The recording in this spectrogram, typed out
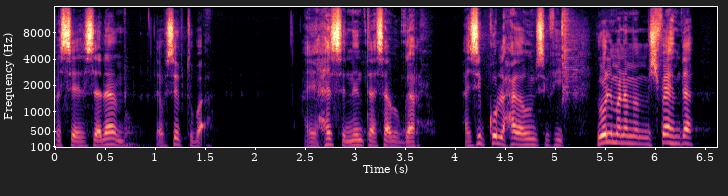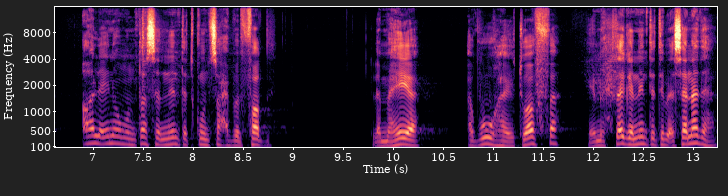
بس يا سلام لو سبته بقى. هيحس إن أنت سبب جرحه. هيسيب كل حاجة ويمسك فيك يقول لي ما أنا مش فاهم ده. آه لأنه منتصر إن أنت تكون صاحب الفضل. لما هي ابوها يتوفى هي محتاجة إن أنت تبقى سندها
